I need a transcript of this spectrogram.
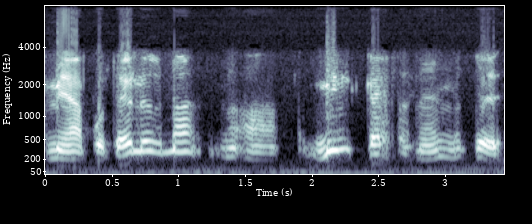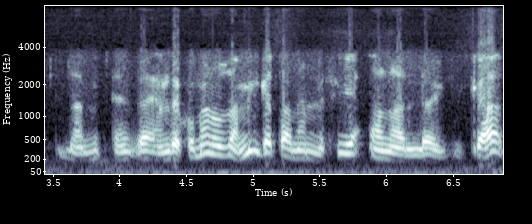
με αποτέλεσμα να μην κατανέμεται, να, ενδεχομένως να μην κατανεμηθεί αναλογικά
